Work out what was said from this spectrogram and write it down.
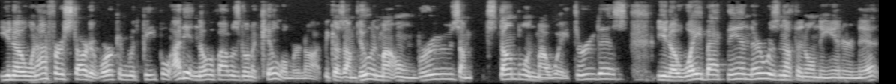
You know, when I first started working with people, I didn't know if I was going to kill them or not because I'm doing my own brews. I'm stumbling my way through this. You know, way back then, there was nothing on the internet,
